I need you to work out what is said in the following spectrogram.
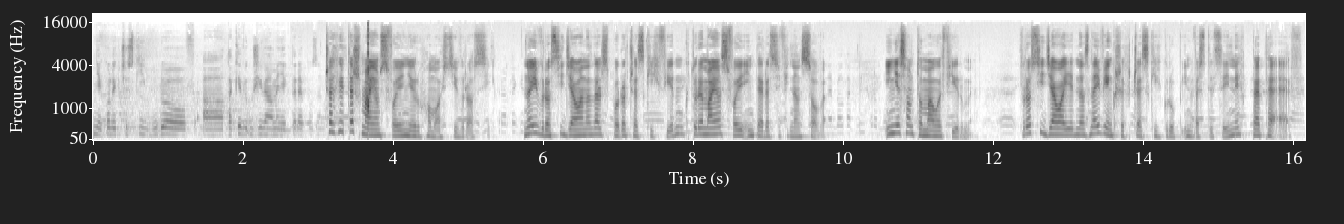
Několik českých budov a taky využíváme některé pozemky. Czechy też mają swoje nieruchomości w Rosji. No i w Rosji działa nadal sporo czeskich firm, które mają swoje interesy finansowe. I nie są to małe firmy. W Rosji działa jedna z największych czeskich grup inwestycyjnych, PPF.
